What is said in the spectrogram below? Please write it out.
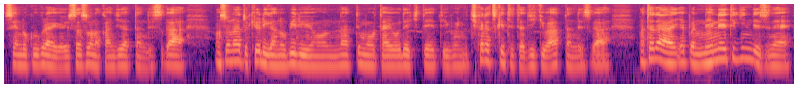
1006ぐらいが良さそうな感じだったんですが、まあ、その後距離が伸びるようになっても対応できてっていうふうに力つけてた時期はあったんですが、まあ、ただやっぱり年齢的にですね、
